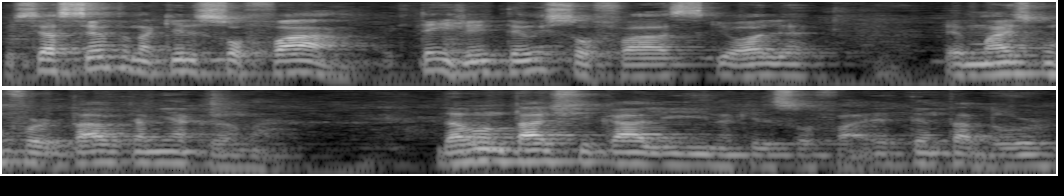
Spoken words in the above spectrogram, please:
Você assenta naquele sofá, tem gente, tem uns sofás que, olha, é mais confortável que a minha cama. Dá vontade de ficar ali naquele sofá, é tentador.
